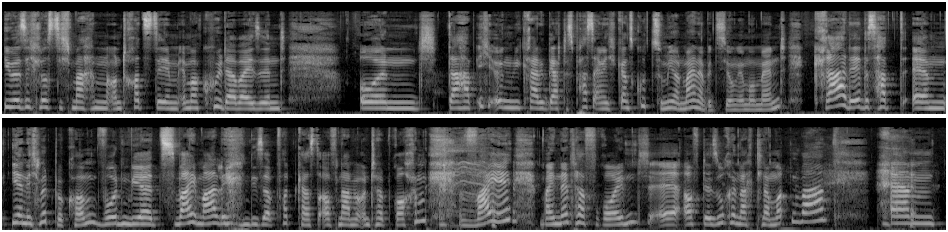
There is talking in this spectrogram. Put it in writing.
über sich lustig machen und trotzdem immer cool dabei sind. Und da habe ich irgendwie gerade gedacht, das passt eigentlich ganz gut zu mir und meiner Beziehung im Moment. Gerade, das habt ähm, ihr nicht mitbekommen, wurden wir zweimal in dieser Podcast-Aufnahme unterbrochen, weil mein netter Freund äh, auf der Suche nach Klamotten war. Ähm,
